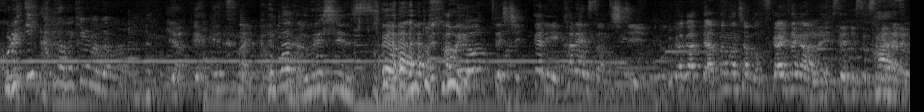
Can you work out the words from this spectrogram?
これ1個食べきるのでも。いやえげつないなんか嬉しいです。本当です食ごいよ。べ終わってしっかりカレンさんの指示伺って頭ちゃんと使いながら冷静に進められる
